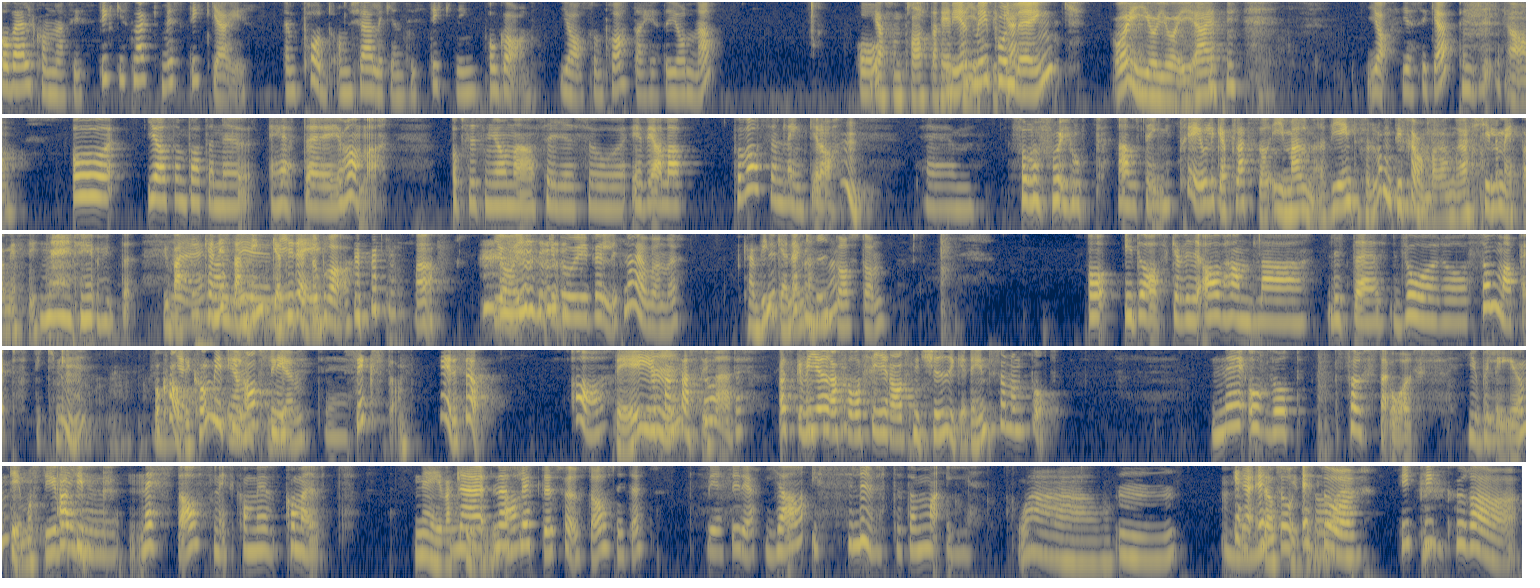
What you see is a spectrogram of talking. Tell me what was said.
Och välkomna till Stickisnack med Stickaris. En podd om kärleken till stickning och garn. Jag som pratar heter Jonna. Och Jag som pratar heter med mig Jessica. på länk, Oj, oj, oj. Ja. ja, Jessica. Precis. ja. Och jag som pratar nu heter Johanna. Och precis som Johanna säger så är vi alla på varsin länk idag. Mm. Ehm, för att få ihop allting. Tre olika platser i Malmö. Vi är inte så långt ifrån varandra kilometermässigt. Nej, det är vi inte. Vi bara, Nej, kan nästan vinka till dig. bra. Ja. Jag och Jessica bor ju väldigt nära varandra. Kan vinka Nästan nästan. krypavstånd. Och idag ska vi avhandla lite vår och sommarpeppstickning. Mm. Och har vi Yes, kommit till äntligen. avsnitt Det- 16. Är det så? Ja, Det är ju Mm, fantastiskt. så är det. Vad ska vi göra för att fira avsnitt 20? Det är inte så långt bort. Nej, och vårt första års jubileum Det måste ju vara typ... ju nästa avsnitt kommer komma ut. Nej, vad När, kul. när Ja. släpptes första avsnittet? Vet vi det? Ja, i slutet av maj. Wow. Mm. Ett Ja, ett, år, ett år. Hipp hipp hurra!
